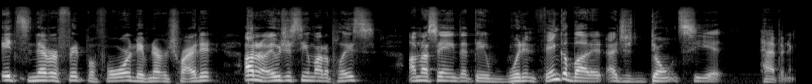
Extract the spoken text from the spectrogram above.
it's never fit before. They've never tried it. I don't know. It would just seem out of place. I'm not saying that they wouldn't think about it. I just don't see it happening.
